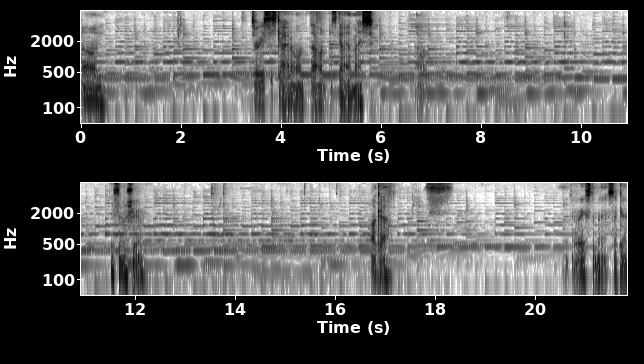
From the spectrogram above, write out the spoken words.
Um... This guy, I don't want, I don't this guy on my... Jestem sure. Okay. Erase the minutes, okay.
